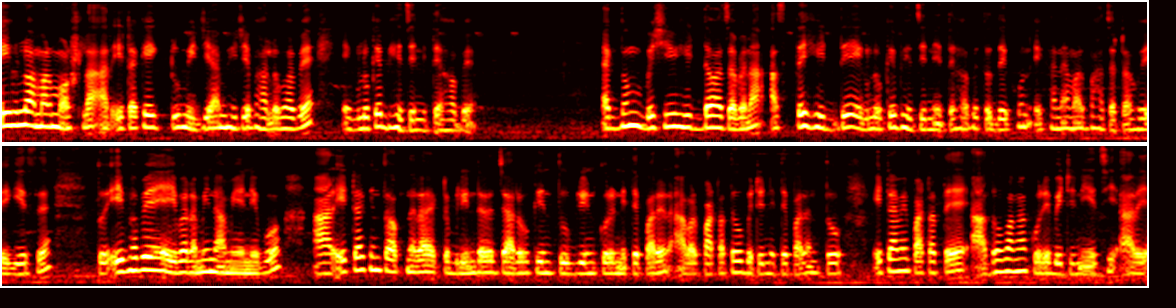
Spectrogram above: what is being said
এই হলো আমার মশলা আর এটাকে একটু মিডিয়াম হিটে ভালোভাবে এগুলোকে ভেজে নিতে হবে। একদম বেশি হিট দেওয়া যাবে না। আস্তে হিট দিয়ে এগুলোকে ভেজে নিতে হবে। তো দেখুন, এখানে আমার ভাজাটা হয়ে গিয়েছে। তো এইভাবে এবার আমি নামিয়ে নেব। আর এটা কিন্তু আপনারা একটা ব্লিন্ডারের জারও কিন্তু ব্লিন্ড করে নিতে পারেন। আবার পাটাতেও বেটে নিতে পারেন। তো এটা আমি পাটাতে আধো ভাঙা করে বেটে নিয়েছি। আর এই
